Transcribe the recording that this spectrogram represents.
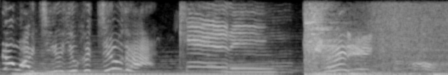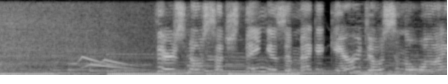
no idea you could do that! Kidding. Kidding? There's no such thing as a Mega Gyarados in the wild.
